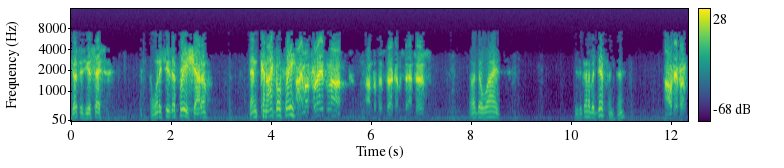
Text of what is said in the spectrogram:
Just as you say, sir. And when she's a free, Shadow, then can I go free? I'm afraid not, under the circumstances. Otherwise, is it going to be different, huh? How different?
